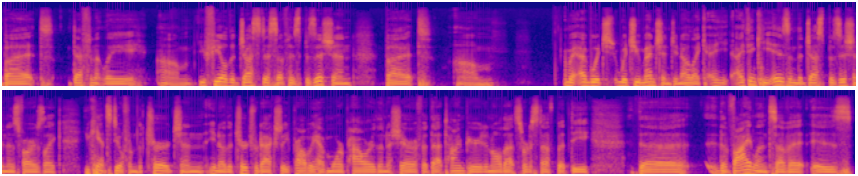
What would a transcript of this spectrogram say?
but definitely um, you feel the justice of his position, but um, uh, which which you mentioned, you know, like I, I think he is in the just position as far as like you can't steal from the church, and you know the church would actually probably have more power than a sheriff at that time period, and all that sort of stuff. But the the the violence of it is,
